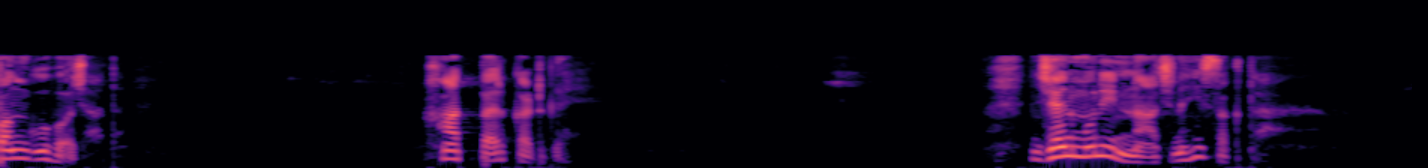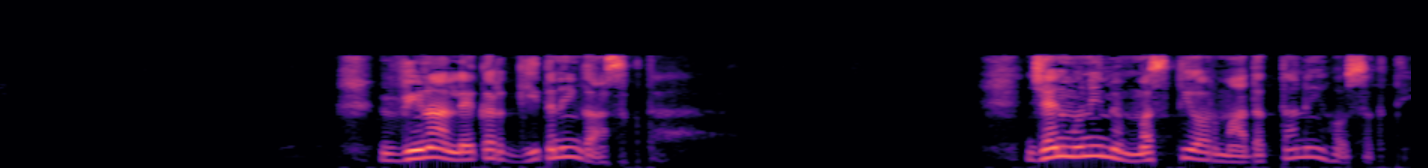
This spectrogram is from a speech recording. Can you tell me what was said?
पंगु हो जाता है, हाथ पैर कट गए। जैन मुनि नाच नहीं सकता। वीणा लेकर गीत नहीं गा सकता। जैन मुनि में मस्ती और मादकता नहीं हो सकती।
